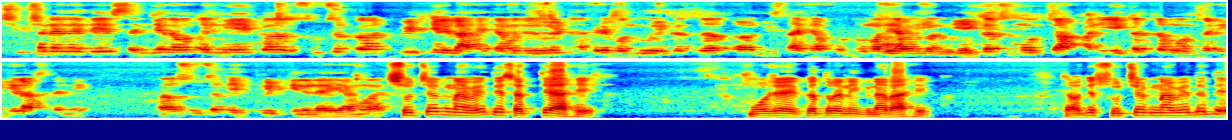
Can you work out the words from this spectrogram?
शिवसेना नेते संजय राऊत यांनी एक सूचक ट्विट केलेलं आहे. त्यामध्ये दोन्ही ठाकरे बंधू एकत्र अ, दिसताय त्या फोटोमध्ये आणि एकच मोर्चा आणि एकत्र मोर्चा निघेल असं त्यांनी सूचक एक ट्विट केलेलं आहे यामुळे. सूचक नव्हे ते सत्य आहे. मोर्चा एकत्र निघणार आहे. तेव्हा ते सूचक नव्हे तर ते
